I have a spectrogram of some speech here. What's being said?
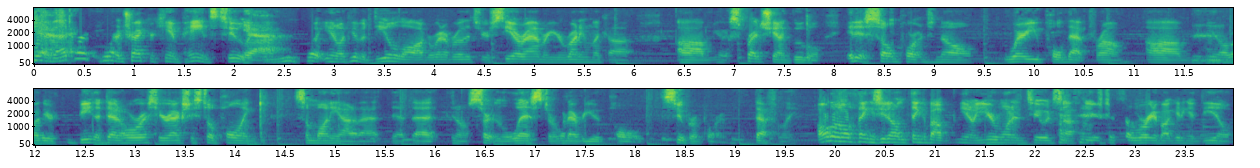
Yeah, that's why you want to track your campaigns too. Like, Yeah. you put, you know, if you have a deal log or whatever, whether it's your CRM or you're running like a, um, you know, spreadsheet on Google, it is so important to know where you pulled that from. Um, Mhm. You know, whether you're beating a dead horse, you're actually still pulling some money out of that, that, that you know, certain list or whatever you pulled. Super important, definitely. All the little things you don't think about, you know, year one and two and stuff. you're just so worried about getting a deal.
